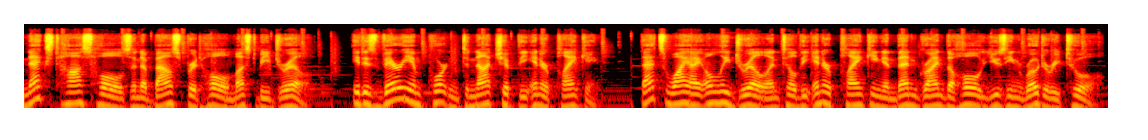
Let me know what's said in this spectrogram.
Next hawse holes and a bowsprit hole must be drilled. It is very important to not chip the inner planking. That's why I only drill until the inner planking and then grind the hole using rotary tool.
